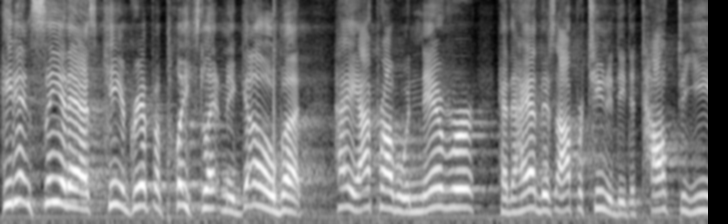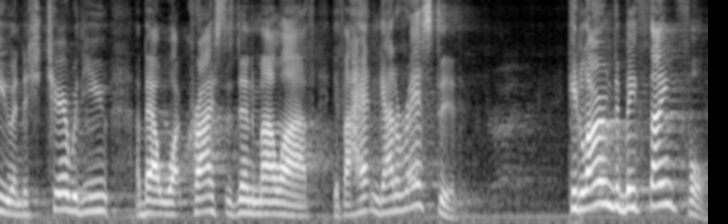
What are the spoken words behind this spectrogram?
He didn't see it as, King Agrippa, please let me go, but hey, I probably would never have had this opportunity to talk to you and to share with you about what Christ has done in my life if I hadn't got arrested. He learned to be thankful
